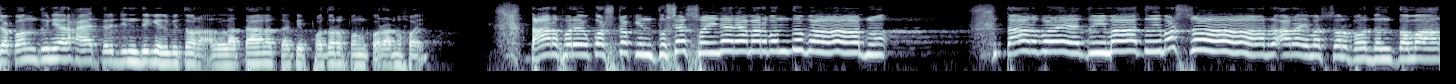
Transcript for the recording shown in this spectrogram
যখন দুনিয়ার হায়াতের জিন্দিগির ভিতর আল্লাহ তাআলা তাকে পদার্পণ করানো হয়, তারপরেও কষ্ট কিন্তু শেষ হয় না রে আমার বন্ধুগণ। তারপরে দুই মা দুই বছর, আড়াই বছর পর্যন্ত আমার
